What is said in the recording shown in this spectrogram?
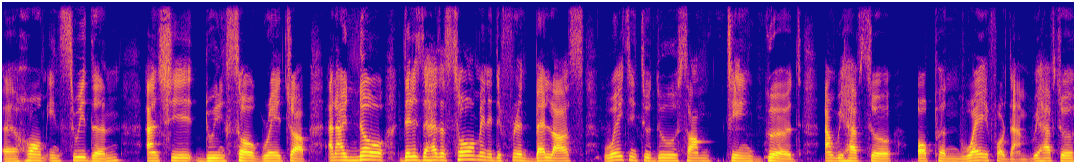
uh, home in Sweden. And she doing so great job, and I know there is has a, so many different Bellas waiting to do something good, and we have to open way for them. We have to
